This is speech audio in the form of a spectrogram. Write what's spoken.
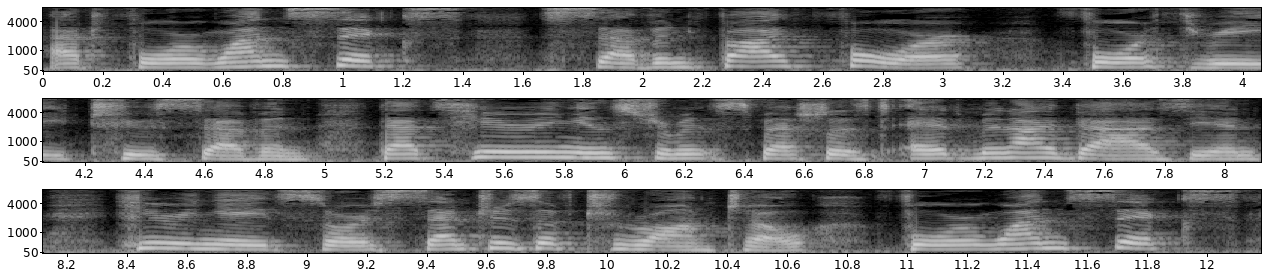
at 416 754 4327. That's hearing instrument specialist Edmond Ayvazyan, Hearing Aid Source Centers of Toronto, 416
